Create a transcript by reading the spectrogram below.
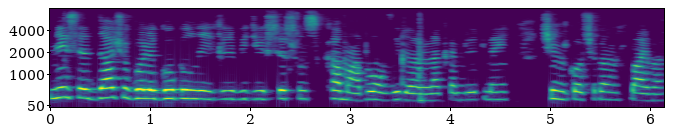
Neyse daha çok böyle Google ile ilgili video istiyorsanız kanalıma abone ol, videoları like unutmayın. Şimdi hoşçakalın. Bay bay.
